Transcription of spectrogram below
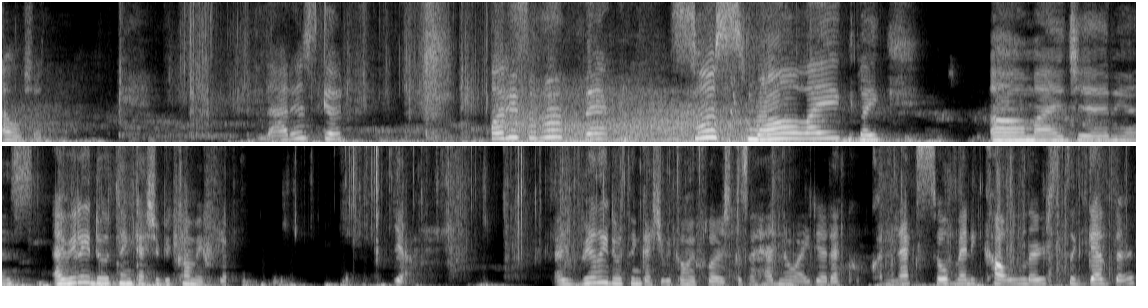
Oh shit. Okay. that is good what is up there so small like like oh my genius. I really do think i should become a florist yeah. I really do think i should become a florist because i had no idea that I could connect so many colors together.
